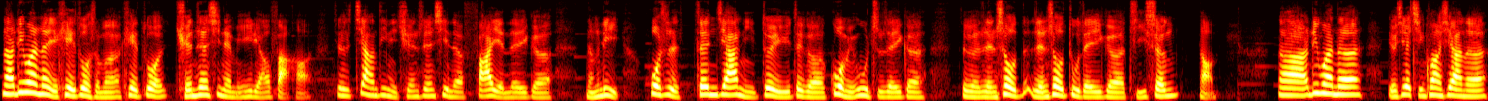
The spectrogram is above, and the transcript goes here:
那另外呢，也可以做什么？可以做全身性的免疫疗法哈，就是降低你全身性的发炎的一个能力，或是增加你对于这个过敏物质的一个这个忍受忍受度的一个提升啊。那另外呢，有些情况下呢，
